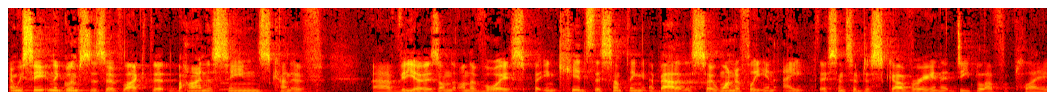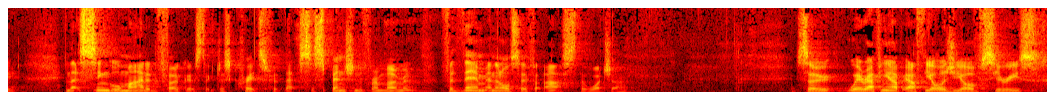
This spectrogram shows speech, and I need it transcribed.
And we see it in the glimpses of like the behind the scenes kind of uh, videos on the, on the voice. But in kids, there's something about it that's so wonderfully innate their sense of discovery and their deep love for play. And that single minded focus that just creates that suspension for a moment for them and then also for us, the watcher. So we're wrapping up our Theology of series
